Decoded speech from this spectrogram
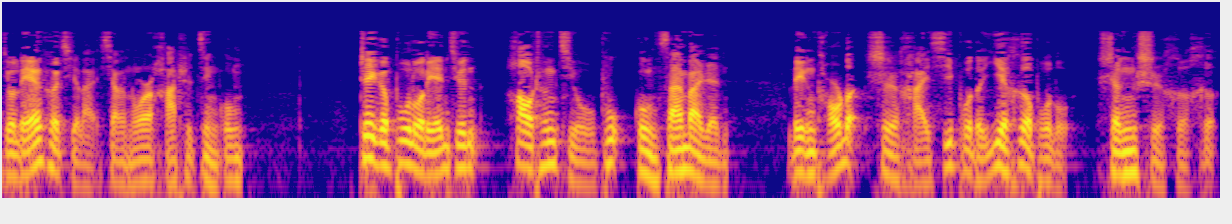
就联合起来向努尔哈赤进攻。这个部落联军号称九部，共三万人，领头的是海西部的叶赫部落，声势赫赫。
